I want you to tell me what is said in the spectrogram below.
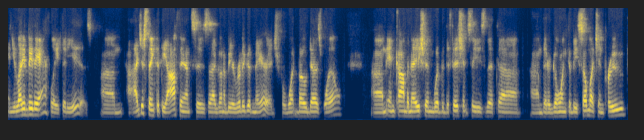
and you let him be the athlete that he is. Um, I just think that the offense is uh, going to be a really good marriage for what Bo does well. Um, in combination with the deficiencies that uh, um, that are going to be so much improved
